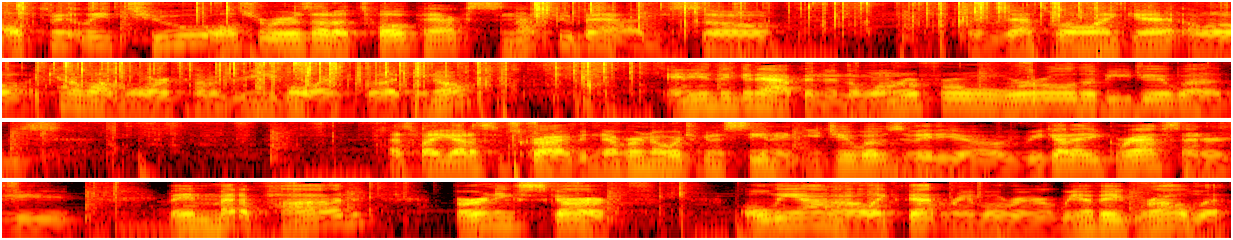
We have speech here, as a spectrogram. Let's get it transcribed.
Ultimately, two ultra rares out of 12 packs not too bad. So, if that's all I get, oh, well, I kind of want more because I'm a greedy boy. But, you know, anything can happen in the wonderful world of EJ Webs. That's why you gotta subscribe. You never know what you're gonna see in an EJ Webs video. We got a Grass Energy, a Metapod, Burning Scarf, Oleana, like that rainbow rare. We have a Growlithe,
